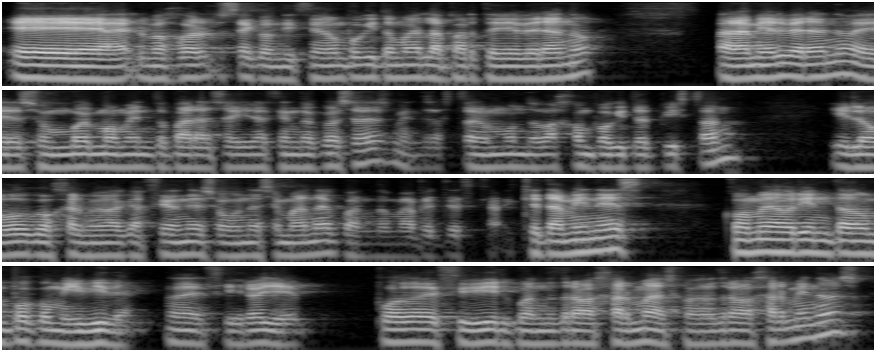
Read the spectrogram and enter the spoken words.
eh, a lo mejor se condiciona un poquito más la parte de verano. Para mí el verano es un buen momento para seguir haciendo cosas mientras todo el mundo baja un poquito el pistón y luego cogerme vacaciones o una semana cuando me apetezca. Que también es como me ha orientado un poco mi vida, ¿no? Decir, oye, puedo decidir cuándo trabajar más, cuándo trabajar menos.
